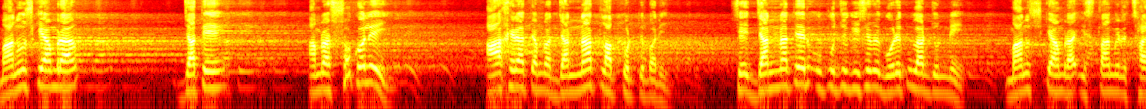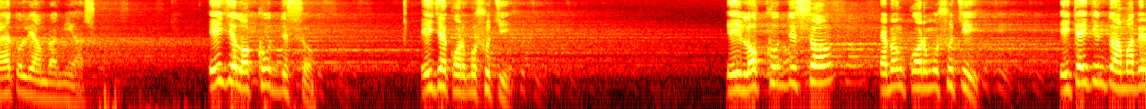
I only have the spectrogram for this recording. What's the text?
মানুষকে আমরা যাতে আমরা সকলেই আখেরাতে আমরা জান্নাত লাভ করতে পারি। সেই জান্নাতের উপযোগী হিসেবে গড়ে তোলার জন্যে মানুষকে আমরা ইসলামের ছায়াতলে আমরা নিয়ে আসব। এই যে লক্ষ্য উদ্দেশ্য, এই যে কর্মসূচি এই লক্ষ্য উদ্দেশ্য এবং কর্মসূচি, এইটাই কিন্তু আমাদের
